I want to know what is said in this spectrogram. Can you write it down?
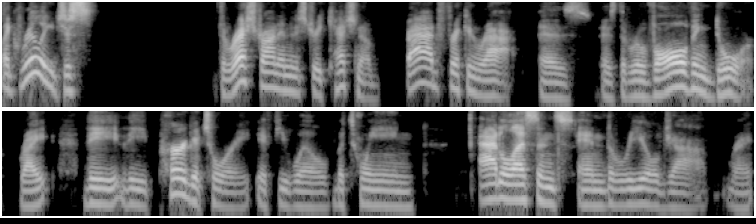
like really just the restaurant industry catching a bad freaking rap as as the revolving door, right? the the purgatory, if you will, between adolescence and the real job, right?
